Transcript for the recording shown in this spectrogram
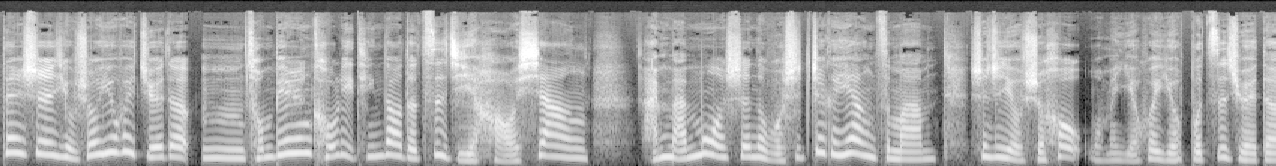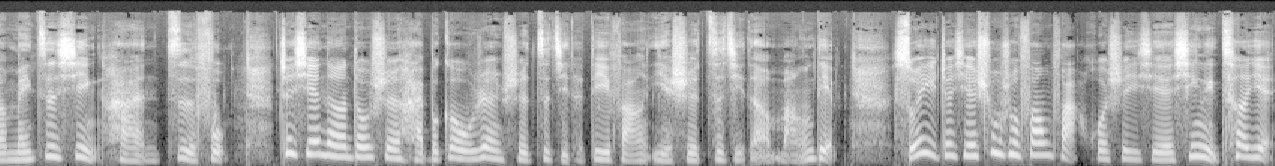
但是有时候又会觉得，嗯，从别人口里听到的自己，好像。还蛮陌生的，我是这个样子吗？甚至有时候我们也会有不自觉的没自信和自负，这些呢都是还不够认识自己的地方，也是自己的盲点。所以这些术数方法或是一些心理测验，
